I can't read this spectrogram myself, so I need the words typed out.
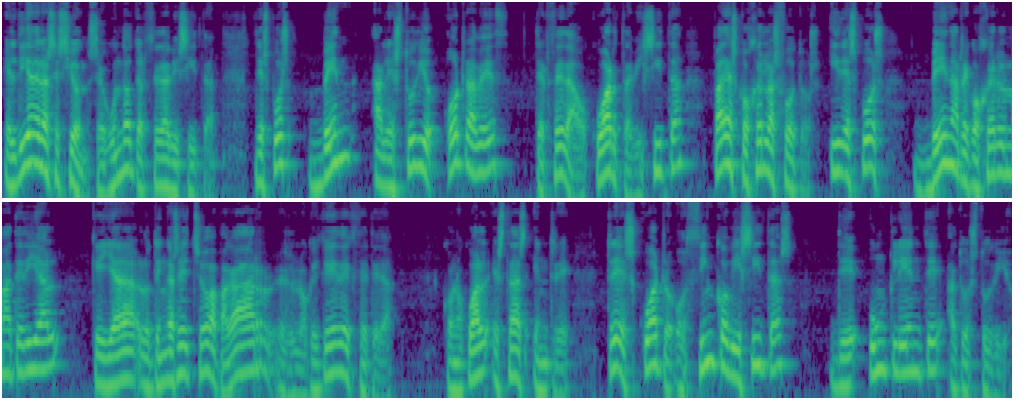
El día de la sesión, segunda o tercera visita. Después ven al estudio otra vez, tercera o cuarta visita, para escoger las fotos. Y después ven a recoger el material que ya lo tengas hecho, a pagar, lo que quede, etcétera. Con lo cual estás entre 3, 4 o 5 visitas de un cliente a tu estudio.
